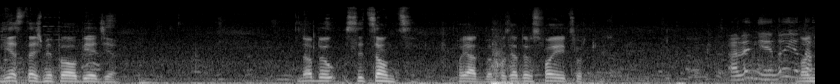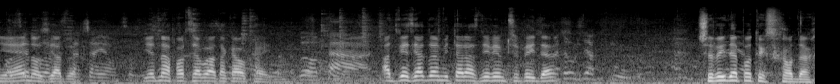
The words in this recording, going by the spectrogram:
Jesteśmy po obiedzie. No był sycący. Pojadłem, bo zjadłem swojej córki. Ale nie, no jedna No nie, porcja no była zjadłem. wystarczająco. Jedna porcja była taka ok. No. Było tak. A dwie zjadłem i teraz nie wiem czy wyjdę. To już zjadł pół. Czy wyjdę po tych schodach?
